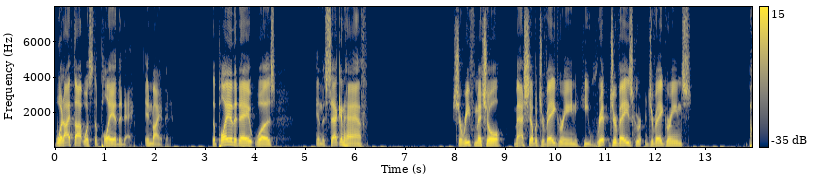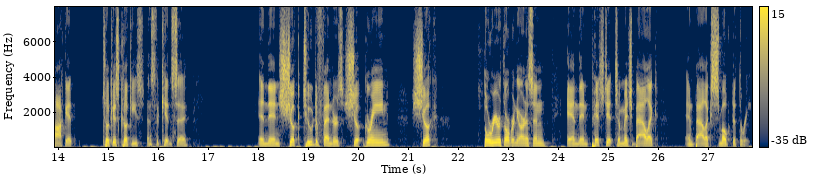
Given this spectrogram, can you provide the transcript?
what I thought was the play of the day, in my opinion. The play of the day was in the second half. Shereef Mitchell matched up with Jervay Green. He ripped Jervay's, Jervay Green's pocket took his cookies, as the kids say, and then shook two defenders, shook Green, shook Thorir Thorbjarnarson, and then pitched it to Mitch Ballock, and Ballock smoked a three.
